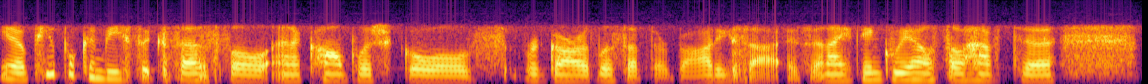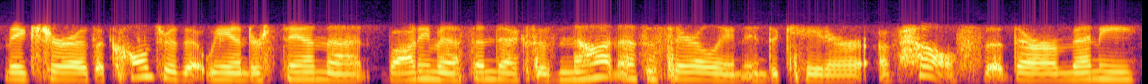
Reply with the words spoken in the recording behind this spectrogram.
you know people can be successful and accomplish goals regardless of their body size. And i think we also have to make sure as a culture that we understand that body mass index is not necessarily an indicator of health that there are many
